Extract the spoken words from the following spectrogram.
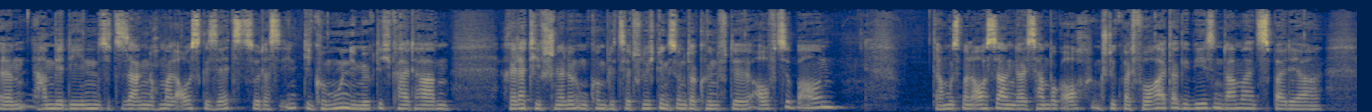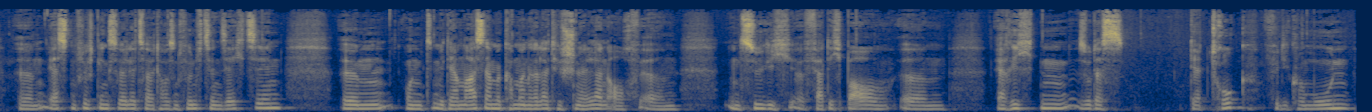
ähm, haben wir den sozusagen nochmal ausgesetzt, sodass die Kommunen die Möglichkeit haben, relativ schnell und unkompliziert Flüchtlingsunterkünfte aufzubauen. Da muss man auch sagen, da ist Hamburg auch ein Stück weit Vorreiter gewesen damals bei der ähm, ersten Flüchtlingswelle 2015, 16. Ähm, und mit der Maßnahme kann man relativ schnell dann auch ähm, einen zügig äh, Fertigbau ähm, errichten, so dass der Druck für die Kommunen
